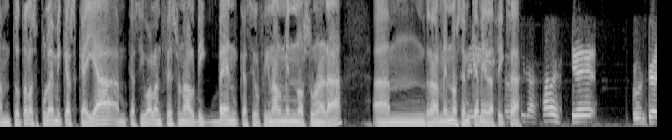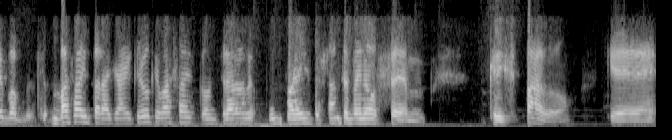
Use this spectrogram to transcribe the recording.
amb totes les polèmiques que hi ha, amb que si volen fer sonar el Big Ben, que si al finalment no sonarà, um, realment no sé en què m'he de fixar. Mira, ¿sabes va- Vas a ir para allá y creo que vas a encontrar un país bastante menos em, crispado que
